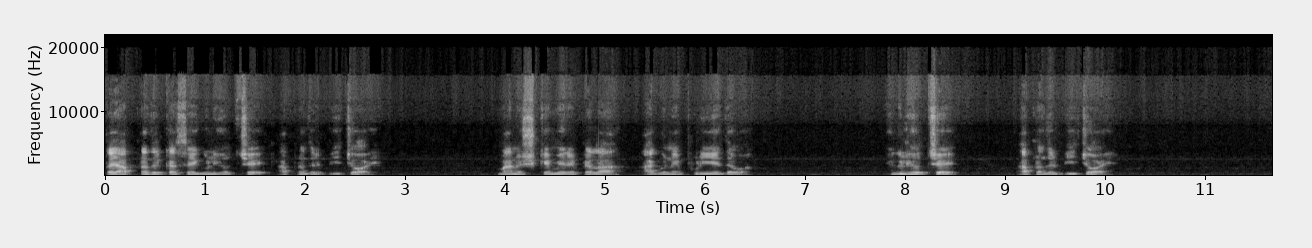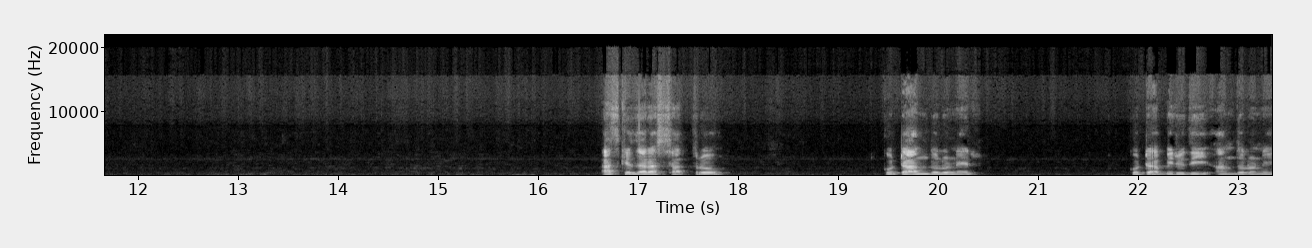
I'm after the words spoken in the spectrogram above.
তাই আপনাদের কাছে এগুলি হচ্ছে আপনাদের বিজয়। মানুষকে মেরে ফেলা, আগুনে পুড়িয়ে দেওয়া। এগুলি হচ্ছে আপনাদের বিজয়। আজকে যারা ছাত্র, কোটা আন্দোলনের, কোটা বিরোধী আন্দোলনে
